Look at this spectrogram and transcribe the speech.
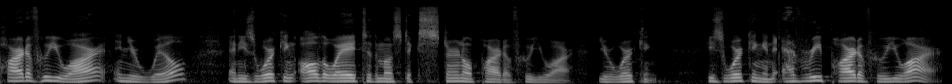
part of who you are in your will, and He's working all the way to the most external part of who you are. You're working. He's working in every part of who you are.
